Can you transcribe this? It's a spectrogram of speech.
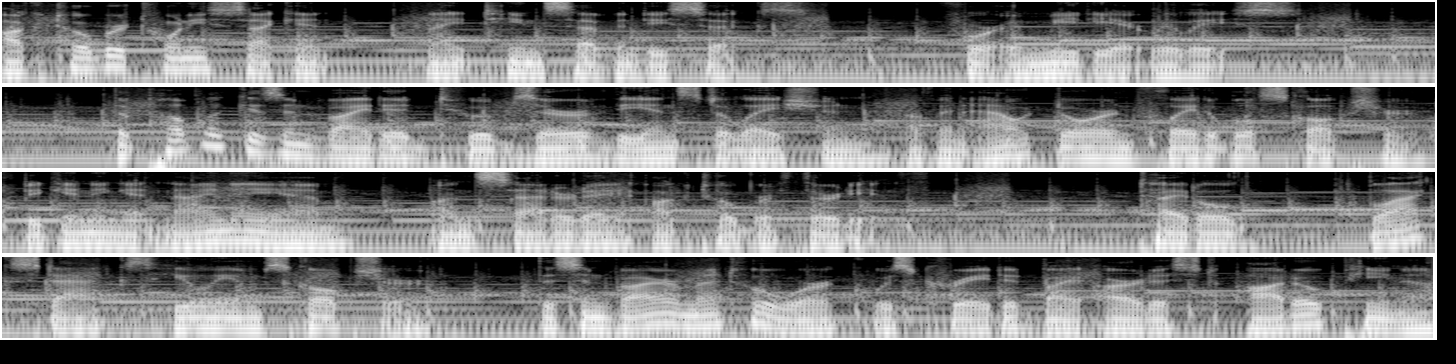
October 22, 1976, for immediate release. The public is invited to observe the installation of an outdoor inflatable sculpture beginning at 9 a.m. on Saturday, October 30th. Titled Black Stacks Helium Sculpture, this environmental work was created by artist Otto Piene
